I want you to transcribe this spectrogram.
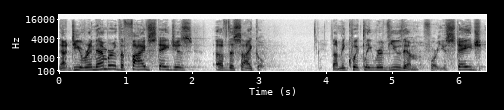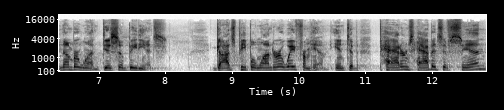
Now, do you remember the five stages of the cycle? Let me quickly review them for you. Stage number one disobedience. God's people wander away from Him into patterns, habits of sin,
